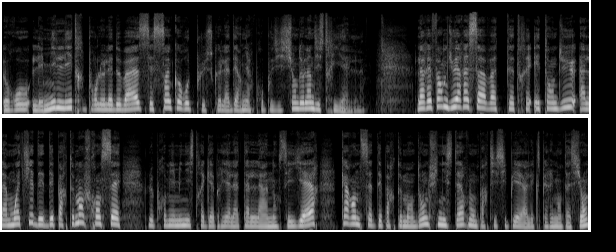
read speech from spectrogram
euros les 1000 litres pour le lait de base, c'est 5 euros de plus que la dernière proposition de l'industriel. La réforme du RSA va être étendue à la moitié des départements français. Le Premier ministre Gabriel Attal l'a annoncé hier. 47 départements, dont le Finistère, vont participer à l'expérimentation.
